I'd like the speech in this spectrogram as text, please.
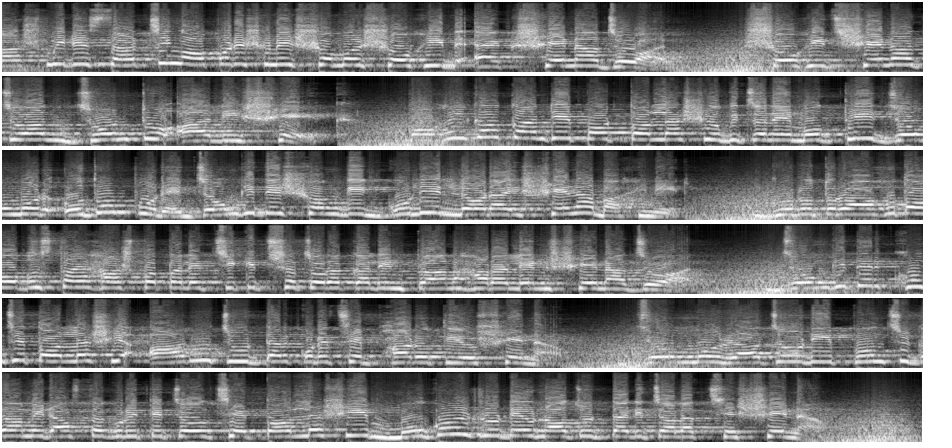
কাশ্মীরে সার্চিং অপারেশনের সময় শহীদ এক সেনা জওয়ান। শহীদ সেনা জওয়ান ঝন্টু আলী শেখ। পহেলগাঁও কাণ্ডের পর তল্লাশি অভিযানের মধ্যেই জম্মুর উধমপুরে জঙ্গিদের সঙ্গে গুলির লড়াই সেনাবাহিনীর। গুরুতর আহত অবস্থায় হাসপাতালে চিকিৎসা চলাকালীন প্রাণ হারালেন সেনা জওয়ান। জঙ্গিদের খুঁজে তল্লাশি আরও জোরদার করেছে ভারতীয় সেনা। জম্মু রাজৌরি পঞ্চগামী রাস্তাগুলিতে চলছে তল্লাশি, মোগল রোডেও নজরদারি চালাচ্ছে সেনা।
